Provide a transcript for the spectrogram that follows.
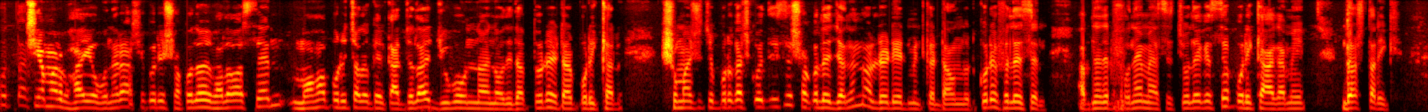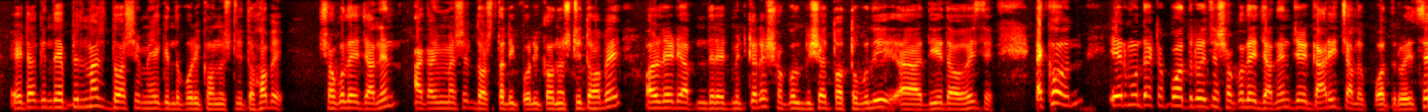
প্রত্যাশী আমার ভাই ও বোনেরা, আশা করি সকলেই ভালো আছেন। মহাপরিচালকের কার্যালয়, যুব উন্নয়ন অধিদপ্তরে, এটার পরীক্ষার সময়সূচি প্রকাশ করে দিয়েছে। সকলে জানেন অলরেডি অ্যাডমিট কার্ড ডাউনলোড করে ফেলেছেন। আপনাদের ফোনে মেসেজ চলে গেছে, পরীক্ষা আগামী দশ তারিখ। এটা কিন্তু এপ্রিল মাস, দশে মে কিন্তু পরীক্ষা অনুষ্ঠিত হবে। সকলে জানেন, আগামী মাসের দশ তারিখ পরীক্ষা অনুষ্ঠিত হবে। অলরেডি আপনাদের অ্যাডমিট কার্ডে সকল বিষয় তথ্যগুলি দিয়ে দেওয়া হয়েছে। এখন এর মধ্যে একটা পদ রয়েছে, সকলেই জানেন যে গাড়ি চালক পদ রয়েছে।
